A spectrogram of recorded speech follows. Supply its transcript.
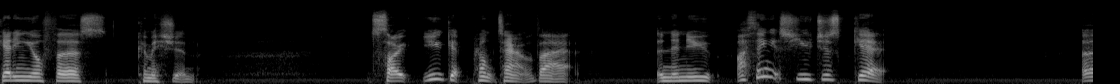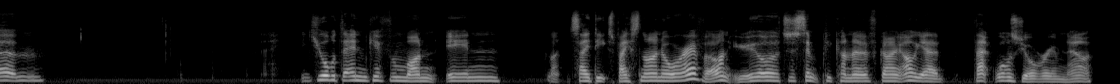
getting your first commission. So you get plunked out of that, and then you. I think it's you just get. Um. You're then given one in, like, say, Deep Space Nine or wherever, aren't you? You're just simply kind of going, oh, yeah, that was your room now.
